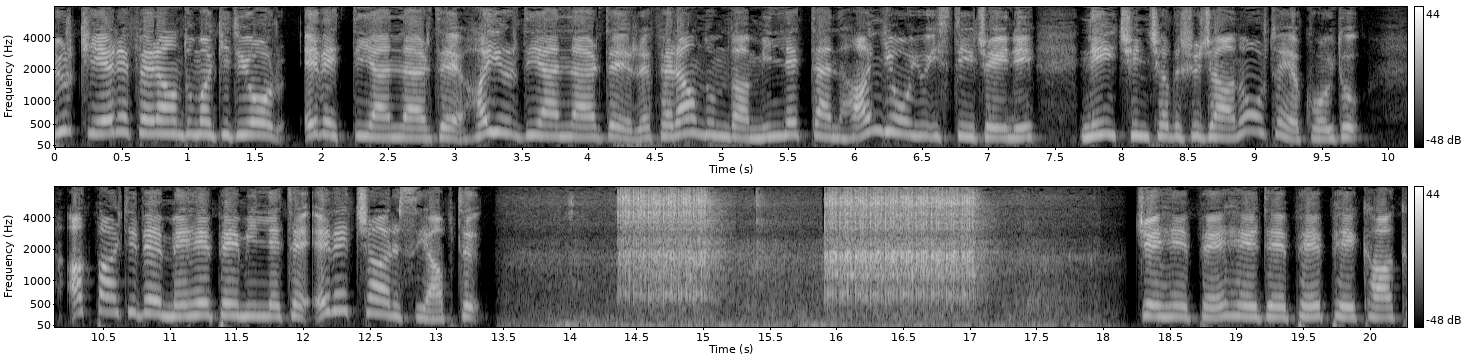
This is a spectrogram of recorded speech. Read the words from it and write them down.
Türkiye referanduma gidiyor. Evet diyenlerde, hayır diyenlerde referandumda milletten hangi oyu isteyeceğini, ne için çalışacağını ortaya koydu. AK Parti ve MHP millete evet çağrısı yaptı. CHP, HDP, PKK,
